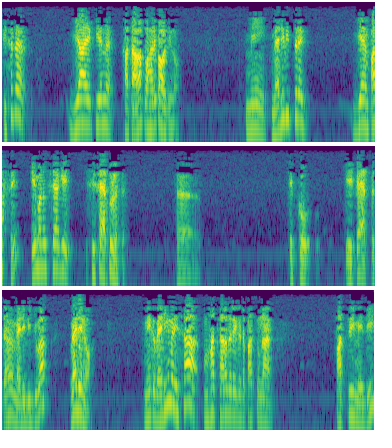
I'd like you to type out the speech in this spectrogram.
හිසට ගියාය කියන කතාවක් වහරි පවතිනවා. මේ මැඩි බිත්තර ගියන් පස්සේ ඒ මිනිස්යාගේ හිස ඇතුළත එක්කෝ ඒක ඇත්තටම මැඩි බිජුවක් වැඩෙනවා. මේක වැඩිම නිසා මහත් කරදරයකටපත් වුණා. පත්වීමේදී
